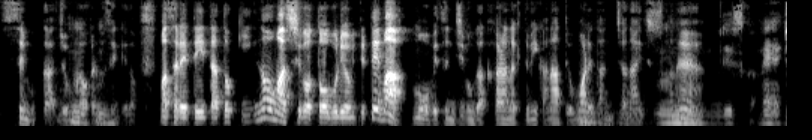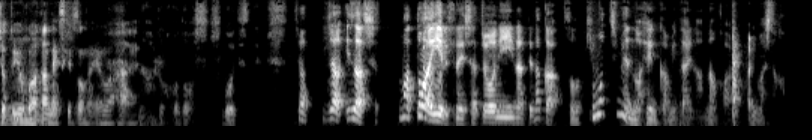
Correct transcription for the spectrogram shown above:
専務か常務かわかりませんけど、まあ、されていた時の、まあ、仕事ぶりを見てて、まあ、もう別に自分がかからなくてもいいかなって思われたんじゃないですかね。うんですかね。ちょっとよくわかんないですけど、その辺は。はい。なるほど。すすごいですね。じゃあ、じゃあ、いざまあ、とはいえですね、社長になって、なんか、その気持ち面の変化みたいな、なんかありましたか？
